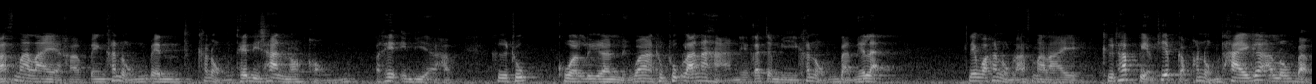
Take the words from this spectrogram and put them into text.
รัสมาลัยอะครับเป็นขนมเป็นขนมเทดิชันเนาะของประเทศอินเดียครับคือทุกครัวเรือนหรือว่าทุกๆ ร้านอาหารเนี่ยก็จะมีขนมแบบนี้แหละ เรียกว่าขนมรัสมาลัย คือถ้าเปรียบเทียบกับขนมไทยก็อารมณ์แบบ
